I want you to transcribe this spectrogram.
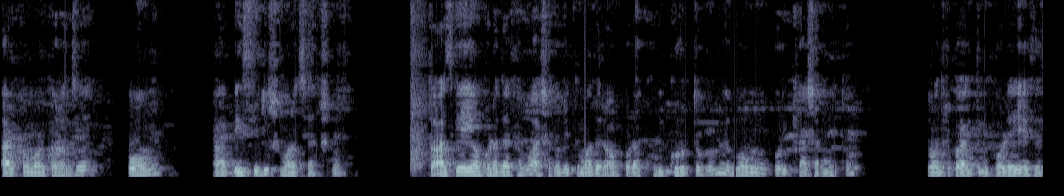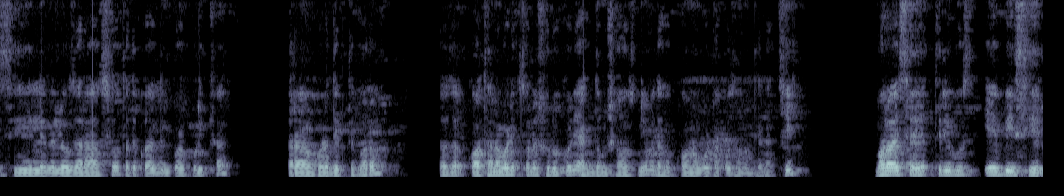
আর প্রমাণ করো যে কোন বিসিডি সমান হচ্ছে একশো তো আজকে এই অঙ্কটা দেখাবো। আশা করি তোমাদের অঙ্কটা খুবই গুরুত্বপূর্ণ এবং পরীক্ষা আসার মতো। তোমাদের কয়েকদিন পরে এসএসসি লেভেলেও যারা আছো, তাদের কয়েকদিন পরে পরীক্ষা, তারা অঙ্কটা দেখতে পারো। কথা না বাড়ি চলো শুরু করি, একদম সহজ নিয়মে। দেখো কোন গোটা প্রথমে দেখাচ্ছি। বলা হয়েছে, ত্রিভুজ এবিসি এর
